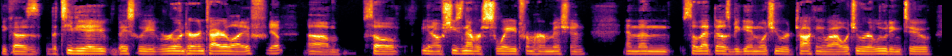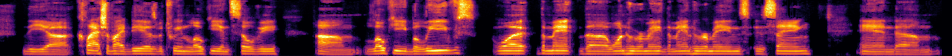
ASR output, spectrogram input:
because the TVA basically ruined her entire life yep um, so you know she's never swayed from her mission and then so that does begin what you were talking about what you were alluding to the uh, clash of ideas between Loki and Sylvie. Um, Loki believes what the man, the one who remain, the man who remains is saying, and um,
